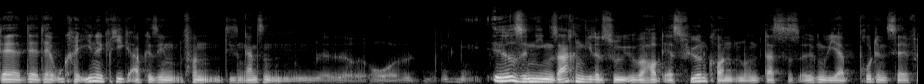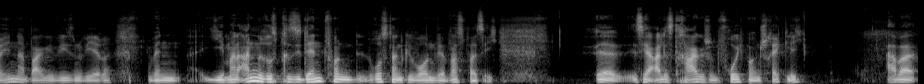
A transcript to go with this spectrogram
der, der, der Ukraine-Krieg, abgesehen von diesen ganzen äh, irrsinnigen Sachen, die dazu überhaupt erst führen konnten und dass es irgendwie ja potenziell verhinderbar gewesen wäre, wenn jemand anderes Präsident von Russland geworden wäre, was weiß ich. Äh, ist ja alles tragisch und furchtbar und schrecklich. Aber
